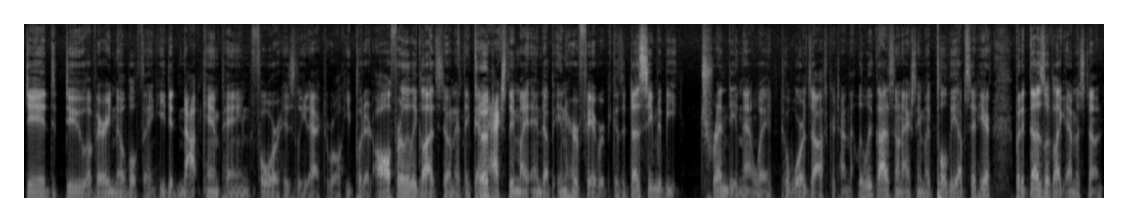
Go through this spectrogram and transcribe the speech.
did do a very noble thing. He did not campaign for his lead actor role. He put it all for Lily Gladstone. I think that Good. actually might end up in her favor because it does seem to be trending that way towards Oscar time. That Lily Gladstone actually might pull the upset here, but it does look like Emma Stone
